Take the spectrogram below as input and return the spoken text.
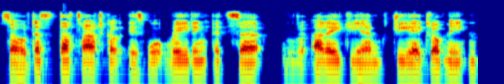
So this that article is worth reading. It's uh, at AGM GA club meeting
